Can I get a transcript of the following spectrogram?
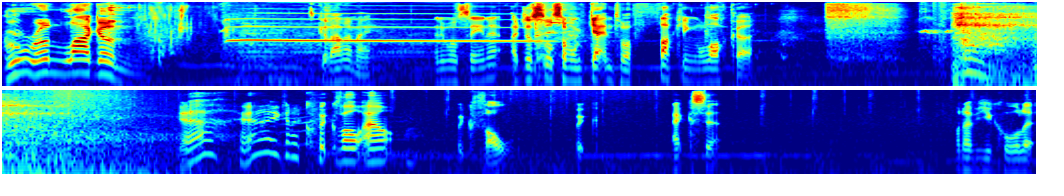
Gurren Lagann! It's good anime. Anyone seen it? I just saw someone get into a fucking locker. yeah, yeah, you're gonna quick vault out. Quick vault? Quick exit? Whatever you call it.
